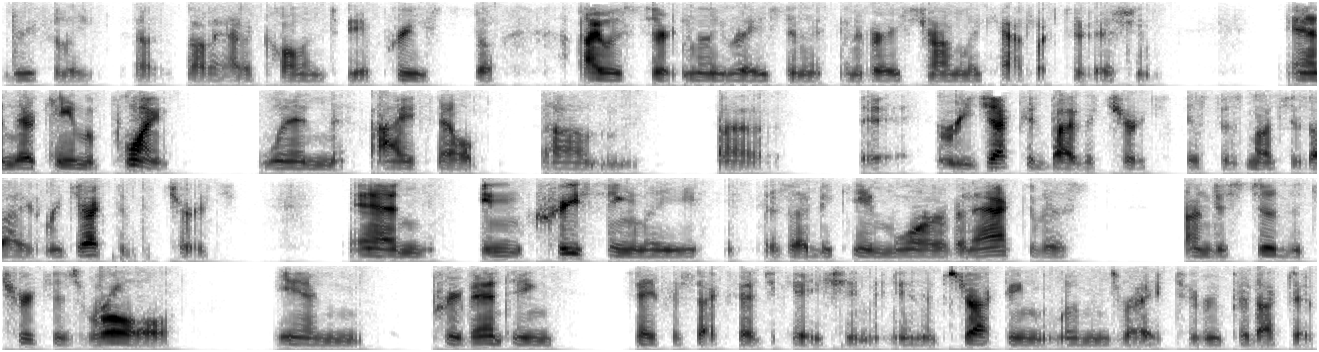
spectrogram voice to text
briefly uh, thought I had a calling to be a priest. So I was certainly raised in a, in a very strongly Catholic tradition. And there came a point when I felt um, uh, rejected by the church just as much as I rejected the church. And increasingly, as I became more of an activist, understood the church's role in preventing safer sex education, in obstructing women's right to reproductive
